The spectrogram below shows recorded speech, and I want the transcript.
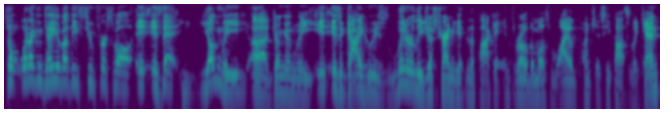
So what I can tell you about these two, first of all, is, is that Young Lee, uh, Jung Young Lee, is, is a guy who is literally just trying to get in the pocket and throw the most wild punches he possibly can.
